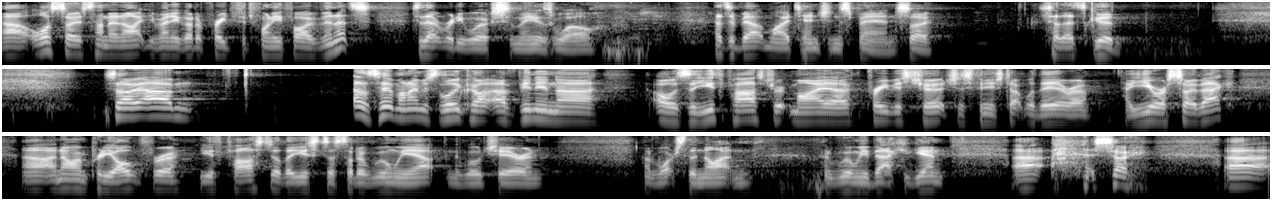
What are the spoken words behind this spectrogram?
Uh, also, Sunday night, you've only got to preach for 25 minutes, so that really works for me as well. That's about my attention span, so, so that's good. So, um, as I said, my name is Luke. I've been in uh, I was a youth pastor at my uh, previous church, just finished up with there uh, a year or so back. Uh, I know I'm pretty old for a youth pastor. They used to sort of wheel me out in the wheelchair and I'd watch the night and, and wheel me back again. Uh, so, uh,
